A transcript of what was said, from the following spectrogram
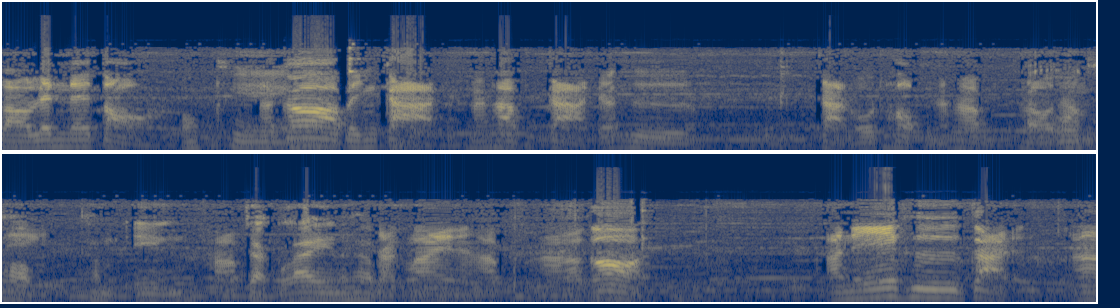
เราเล่นได้ต่อโอเคแล้วก็เป็นการ์ดนะครับ การ์ดก็คือการ์ดโอท็อปนะครับ เราเราทำเอทำงทำเองครับจากไร่นะครับ จากไล่นะครับอ่าแล้วก็ อันนี้คือการ์ดอ่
